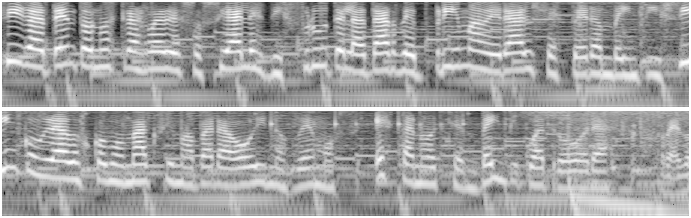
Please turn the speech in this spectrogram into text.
Siga atento a nuestras redes sociales, disfrute la tarde primaveral, se esperan 25 grados como máxima para hoy, nos vemos esta noche en 24 horas, Red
